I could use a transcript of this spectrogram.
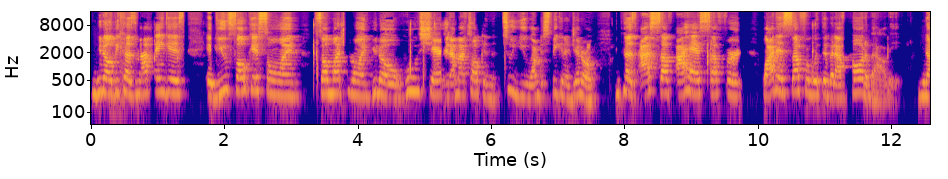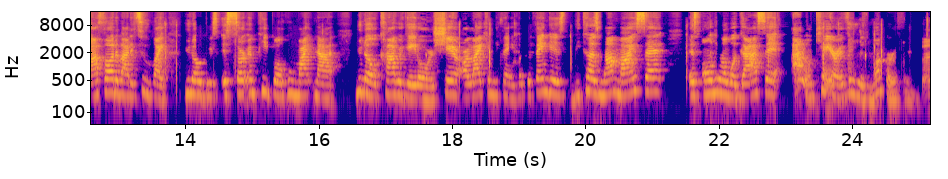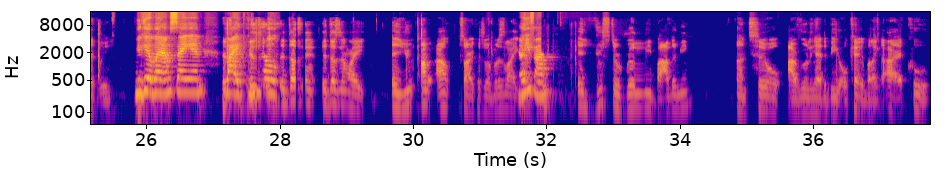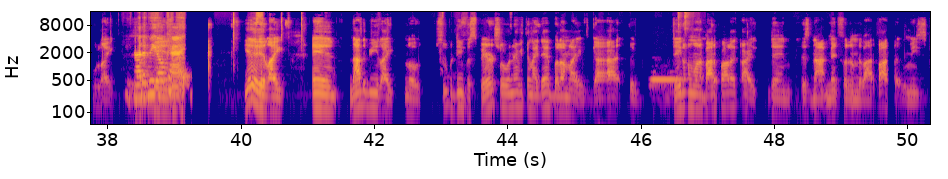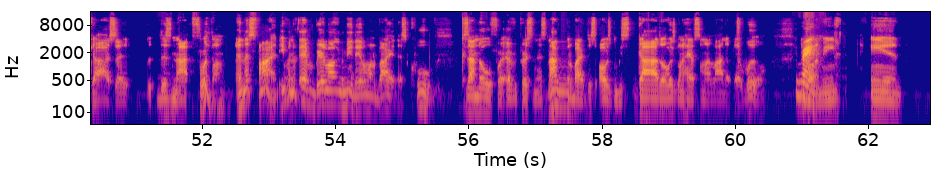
you know mm-hmm. because my thing is if you focus on so much on you know who's sharing and i'm not talking to you i'm just speaking in general because i suff i had suffered well i didn't suffer with it but i thought about it you know i thought about it too like you know there's, there's certain people who might not you know congregate or share or like anything but the thing is because my mindset is only on what God said, I don't care if it's just one person. Exactly. You get what I'm saying? Like, you know- it doesn't it doesn't like it you I'm, I'm sorry, Kajoa, but it's like No, you fine. it used to really bother me until I really had to be okay. But like, all right, cool. Like, You gotta be Yeah. okay. yeah, like, and not to be like, you know, super deep or spiritual and everything like that. But I'm like, if God, if they don't want to buy the product, all right, then it's not meant for them to buy the product. It means God said this is not for them, and that's fine. Even if they haven't beer long to me, they don't want to buy it. That's cool. Because I know for every person that's not going to buy it, there's always going to be God's always going to have someone lined up that will. Right. You know what I mean? And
